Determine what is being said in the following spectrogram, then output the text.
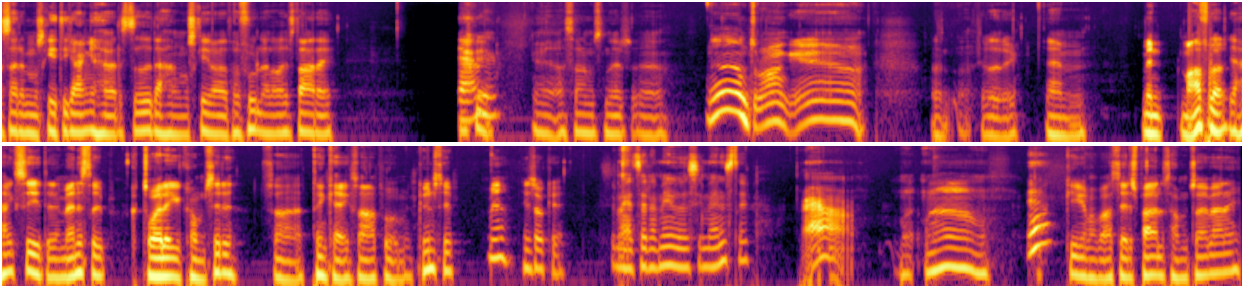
og så er det måske de gange, jeg har været afsted, der har man måske været for fuld allerede i start af. Ja, okay. Ja, og så er man sådan lidt, uh, yeah, I'm drunk, yeah. Jeg ved det ikke. Um, men meget flot. Jeg har ikke set uh, mandestrip. Jeg tror heller ikke, jeg kommer til det. Så den kan jeg ikke svare på. Men kønstrip, ja, yeah, it's okay. Så må jeg tage dig med ud og se mandestrip. Ja. Wow. Ja. Kigger mig bare selv i spejlet, tager man tøj hver dag.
